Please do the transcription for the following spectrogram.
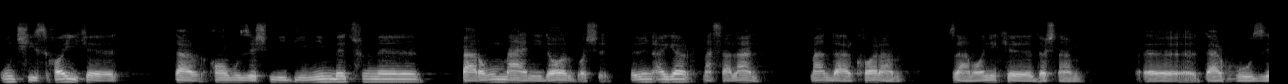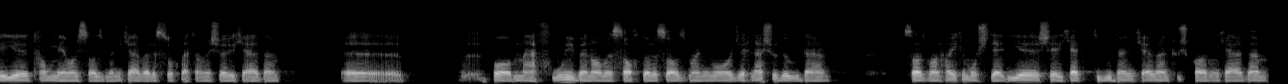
اون چیزهایی که در آموزش می‌بینیم بتونه برامون معنیدار باشه. ببین اگر مثلا من در کارم زمانی که داشتم در حوزه تا معماری سازمانی که اول صحبتم اشاره کردم با مفهومی به نام ساختار سازمانی مواجه نشده بودم. سازمان هایی که مشتری شرکتی بودن که من توش کار می‌کردم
